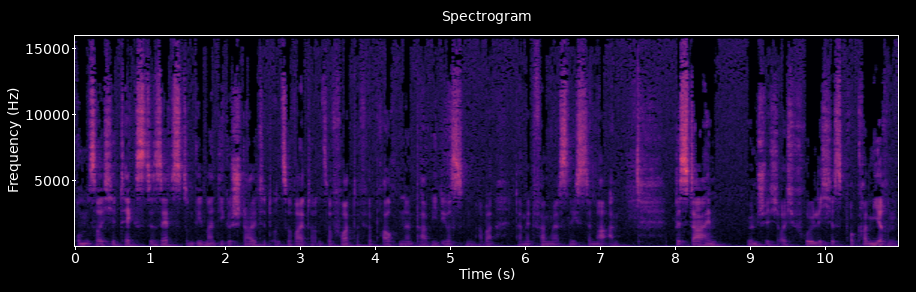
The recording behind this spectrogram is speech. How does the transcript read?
um solche Texte setzt und wie man die gestaltet und so weiter und so fort. Dafür brauchen wir ein paar Videos, aber damit fangen wir das nächste Mal an. Bis dahin wünsche ich euch fröhliches Programmieren.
